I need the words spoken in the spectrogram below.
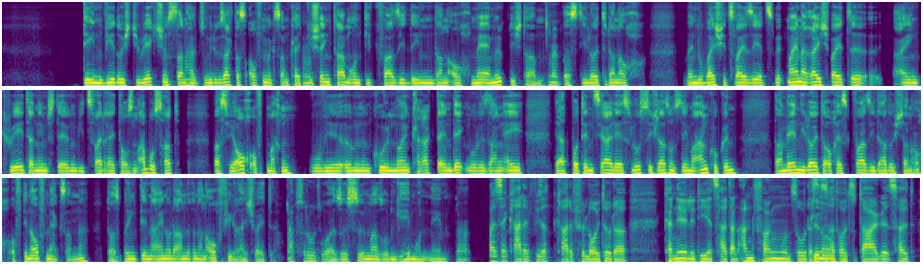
denen wir durch die Reactions dann halt, so wie du gesagt hast, Aufmerksamkeit Mhm. geschenkt haben und die quasi denen dann auch mehr ermöglicht haben. Ja. Dass die Leute dann auch, wenn du beispielsweise jetzt mit meiner Reichweite einen Creator nimmst, der irgendwie 2.000, 3.000 Abos hat, was wir auch oft machen, wo wir irgendeinen coolen neuen Charakter entdecken, wo wir sagen, ey, der hat Potenzial, der ist lustig, lass uns den mal angucken, dann werden die Leute auch erst quasi dadurch dann auch auf den aufmerksam. Ne? Das bringt den einen oder anderen dann auch viel Reichweite. Absolut. So, also es ist immer so ein Geben und Nehmen. Ja. Weil es ja gerade, wie gesagt, gerade für Leute oder Kanäle, die jetzt halt dann anfangen und so, das Genau. ist halt heutzutage, ist halt,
